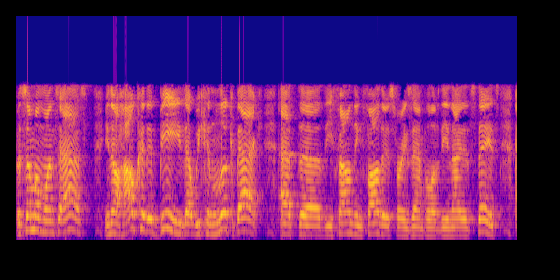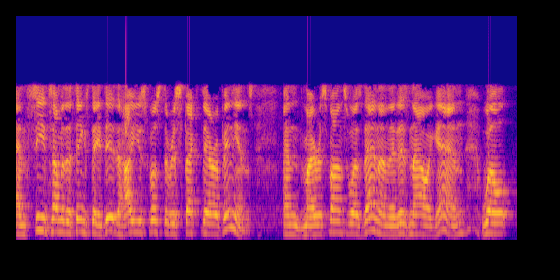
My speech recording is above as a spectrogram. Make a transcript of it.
but someone once asked, you know, how could it be that we can look back at the, the founding fathers, for example, of the United States and see some of the things they did, how are you supposed to respect their opinions? And my response was then, and it is now again, well,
